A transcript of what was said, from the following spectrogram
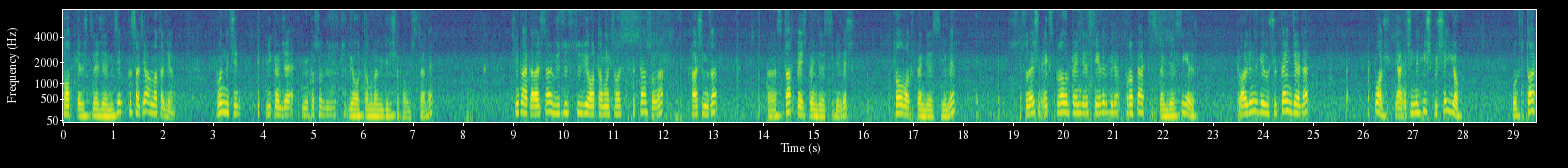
kod geliştireceğimizi kısaca anlatacağım. Bunun için ilk önce Microsoft Visual Studio ortamına bir giriş yapalım sizlerle. Şimdi arkadaşlar Visual Studio ortamını çalıştıktan sonra karşımıza e, Start Page penceresi gelir. Toolbox penceresi gelir. Solution Explorer penceresi gelir. Bir de Properties penceresi gelir. Gördüğünüz gibi şu pencereler boş. Yani içinde hiçbir şey yok. Bu Start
